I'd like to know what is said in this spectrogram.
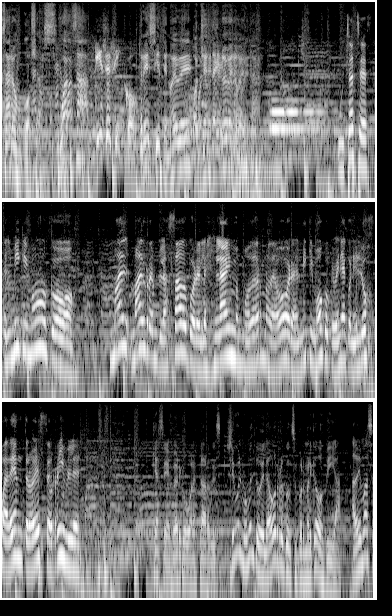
Pasaron cosas. WhatsApp 155-379-8990. Muchachos, el Mickey Moco. Mal, mal reemplazado por el slime moderno de ahora. El Mickey Moco que venía con el ojo adentro, ese horrible. ¿Qué haces, Bergo? Buenas tardes. Llegó el momento del ahorro con Supermercados Día. Además,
